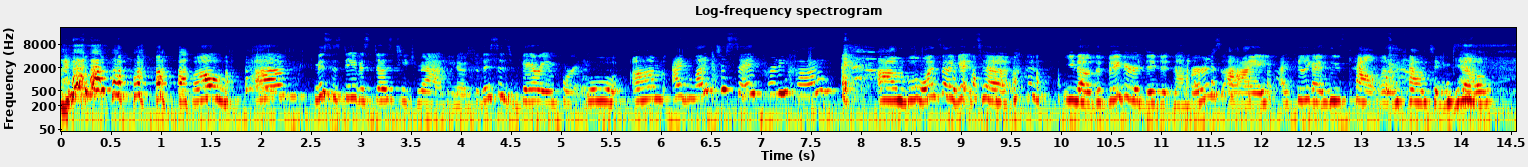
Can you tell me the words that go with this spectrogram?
oh, um, Mrs. Davis does teach math, you know, so this is very important. oh, um, I'd like to say pretty high. Um, but once I get to, you know, the bigger digit numbers, I, I feel like I lose count when I'm counting. So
